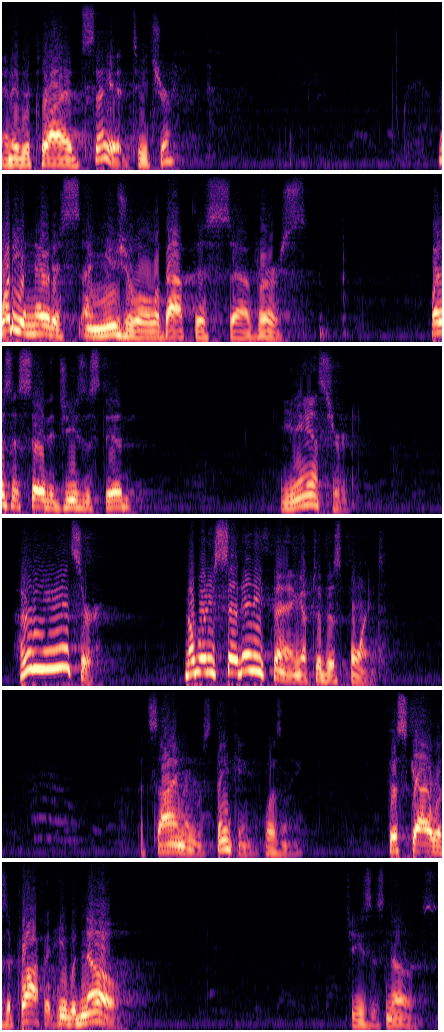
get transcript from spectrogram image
And he replied, Say it, teacher. What do you notice unusual about this uh, verse? What does it say that Jesus did? He answered. Who did he answer? Nobody said anything up to this point. But Simon was thinking, wasn't he? This guy was a prophet, he would know. Jesus knows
